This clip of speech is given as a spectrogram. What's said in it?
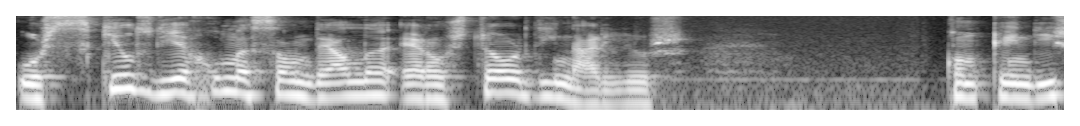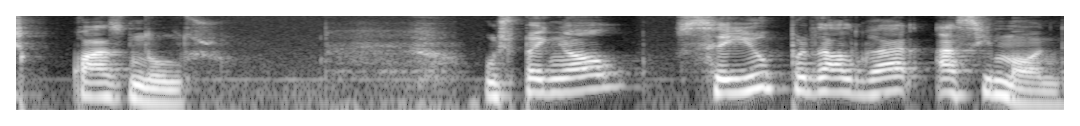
Os skills de arrumação dela eram extraordinários. Como quem diz, quase nulos. O espanhol saiu para dar lugar à Simone,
